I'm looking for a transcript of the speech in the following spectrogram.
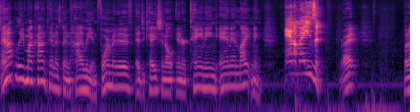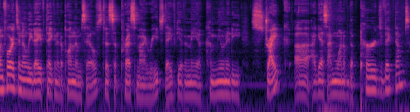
and I believe my content has been highly informative, educational, entertaining, and enlightening, and amazing, right? But unfortunately, they've taken it upon themselves to suppress my reach. They've given me a community strike. Uh, I guess I'm one of the purge victims.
